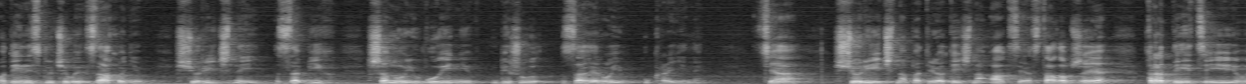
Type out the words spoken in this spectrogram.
Один із ключових заходів щорічний забіг Шаную воїнів, біжу за героїв України. Ця щорічна патріотична акція стала вже традицією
